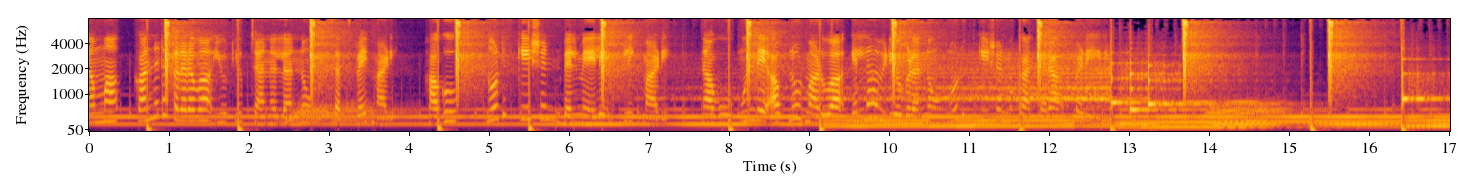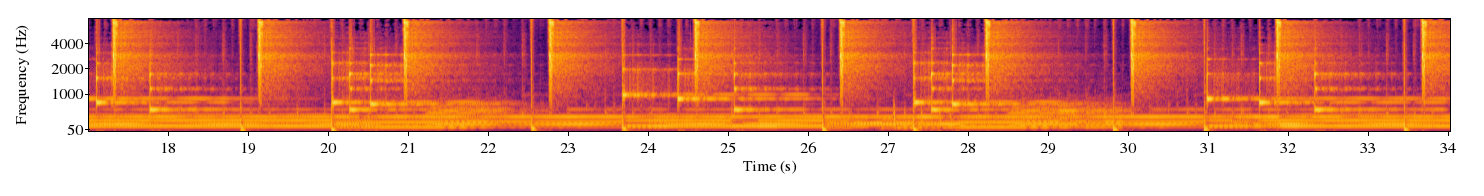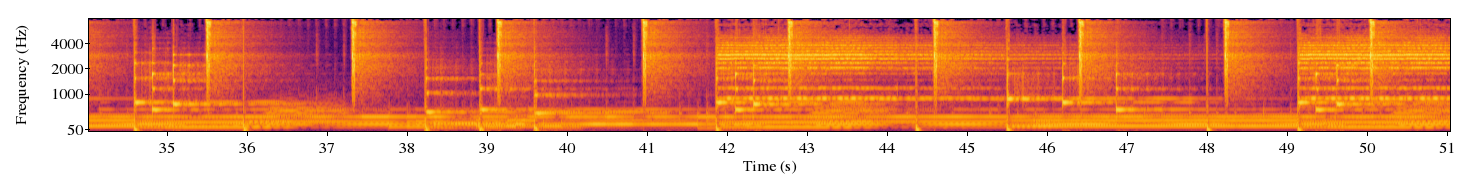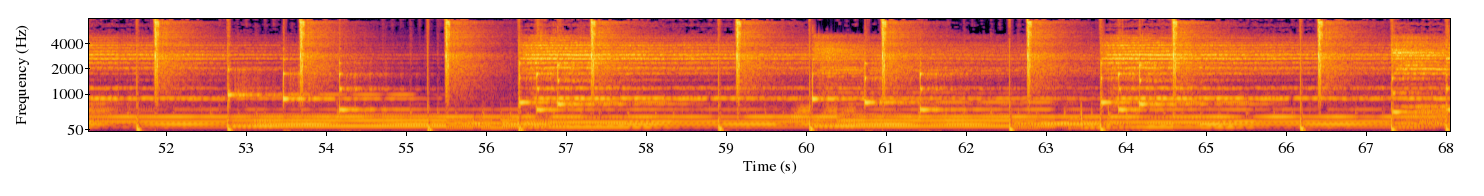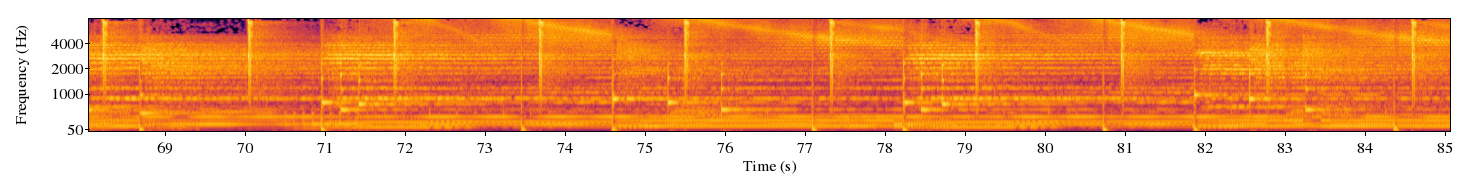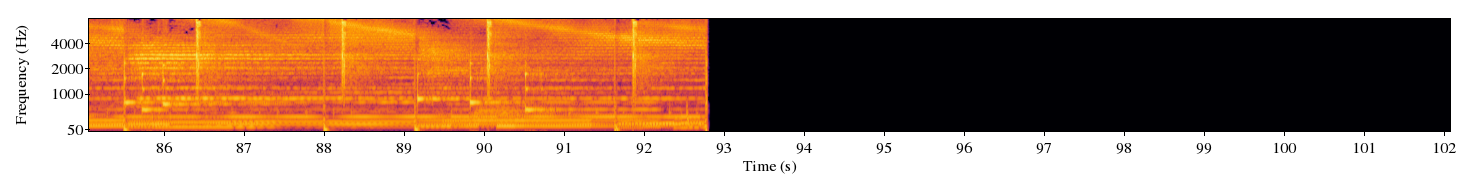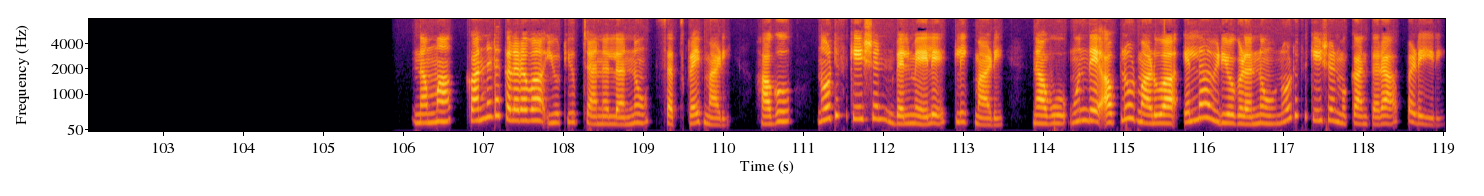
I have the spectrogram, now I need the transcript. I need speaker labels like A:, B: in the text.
A: ನಮ್ಮ ಕನ್ನಡ ಕಲರವ YouTube channel ಅನ್ನು ಸಬ್ಸ್ಕ್ರೈಬ್ ಮಾಡಿ ಹಾಗೂ ನೋಟಿಫಿಕೇಶನ್ ಬೆಲ್ ಮೇಲೆ ಕ್ಲಿಕ್ ಮಾಡಿ. ನಾವು ಮುಂದೆ ಅಪ್ಲೋಡ್ ಮಾಡುವ ಎಲ್ಲ ವಿಡಿಯೋಗಳನ್ನು ನೋಟಿಫಿಕೇಶನ್ ನಮ್ಮ ಕನ್ನಡ ಕಲರವ ಯೂಟ್ಯೂಬ್ ಚಾನೆಲ್ ಅನ್ನು ಸಬ್ಸ್ಕ್ರೈಬ್ ಮಾಡಿ ಹಾಗೂ ನೋಟಿಫಿಕೇಶನ್ ಬೆಲ್ ಮೇಲೆ ಕ್ಲಿಕ್ ಮಾಡಿ. ನಾವು ಮುಂದೆ ಅಪ್ಲೋಡ್ ಮಾಡುವ ಎಲ್ಲ ವಿಡಿಯೋಗಳನ್ನು ನೋಟಿಫಿಕೇಶನ್ ಮುಖಾಂತರ ಪಡೆಯಿರಿ.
